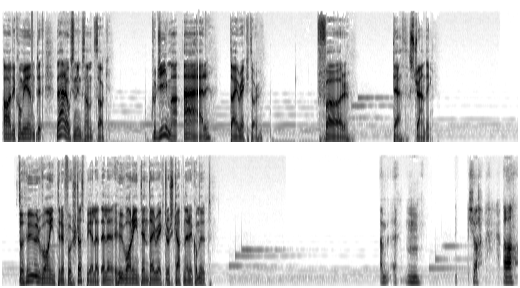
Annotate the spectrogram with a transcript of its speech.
ja, det kommer ju en... Det, här är också en intressant sak. Kojima är director för Death Stranding. Så hur var inte det första spelet? Eller hur var det inte en Directors Cut när det kom ut? Mm. Ja, ja,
